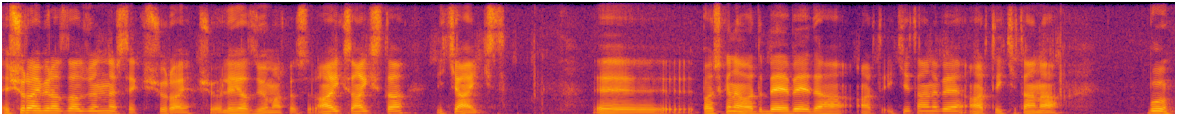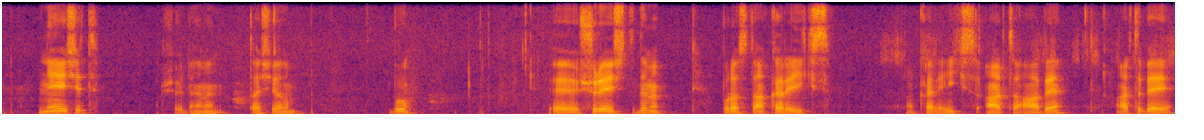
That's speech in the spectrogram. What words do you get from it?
E, şurayı biraz daha düzenlersek şurayı şöyle yazıyorum arkadaşlar. ax ax da 2ax. E, başka ne vardı? b b daha artı 2 tane b artı 2 tane a. Bu ne eşit? Şöyle hemen taşıyalım. Bu e, şuraya eşit değil mi? Burası da a kare x a kare x artı ab artı b.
